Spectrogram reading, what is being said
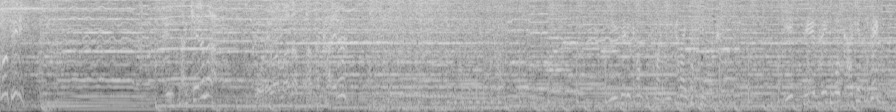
の手に。ふざけるな。携帯ともかけさせん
